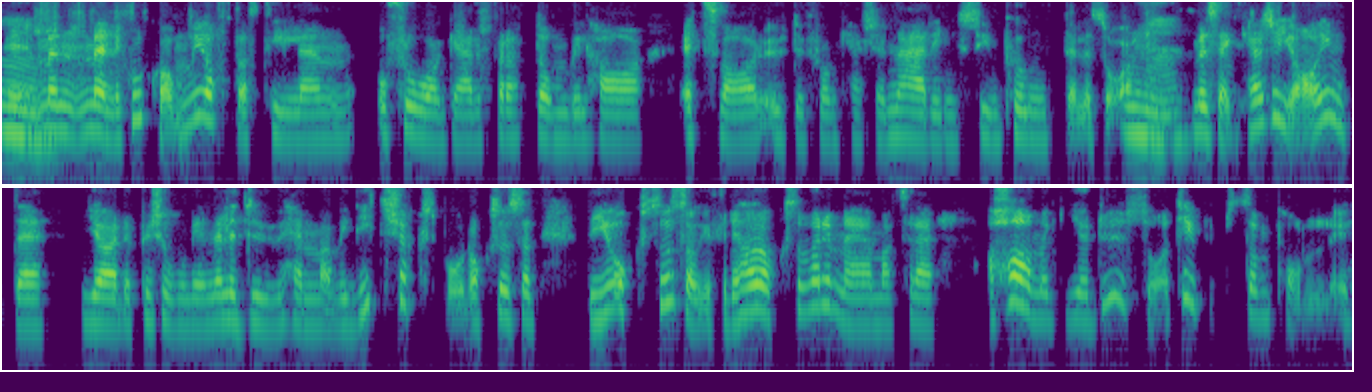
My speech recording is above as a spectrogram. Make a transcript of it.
Eh, mm. Men människor kommer ju oftast till en och frågar för att de vill ha ett svar utifrån kanske näringssynpunkt eller så. Mm. Men sen kanske jag inte gör det personligen eller du hemma vid ditt köksbord också. Så det är ju också så, för det har jag också varit med om att sådär, jaha, men gör du så? Typ som Polly.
